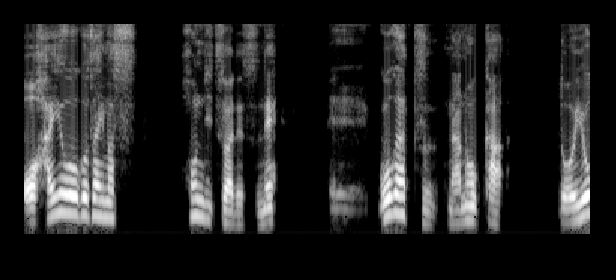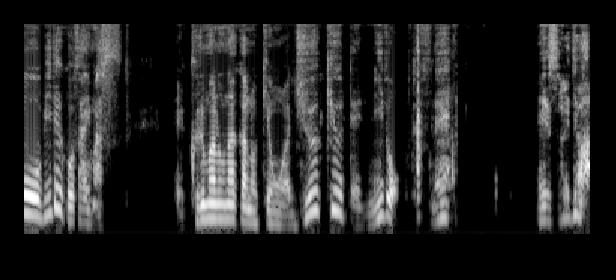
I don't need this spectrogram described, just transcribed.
おはようございます。本日はですね、5月7日土曜日でございます。車の中の気温は19.2度ですね。それでは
